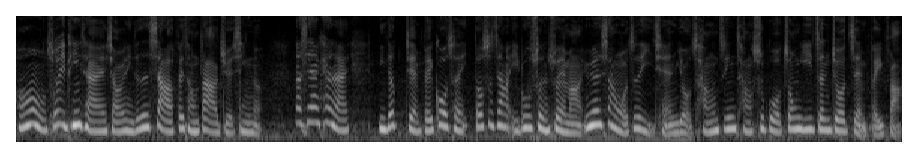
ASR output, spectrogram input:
哦，所以听起来小鱼你真是下了非常大的决心了。那现在看来，你的减肥过程都是这样一路顺遂吗？因为像我自己以前有曾经尝试过中医针灸减肥法。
